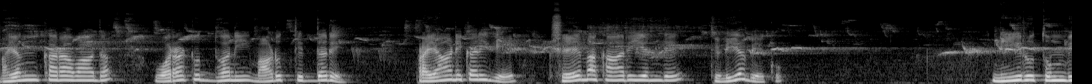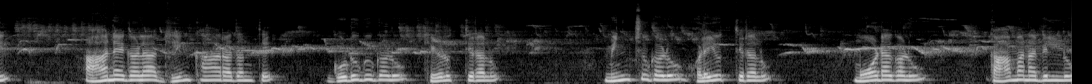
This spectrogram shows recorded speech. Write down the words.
ಭಯಂಕರವಾದ ಒರಟು ಧ್ವನಿ ಮಾಡುತ್ತಿದ್ದರೆ ಪ್ರಯಾಣಿಕರಿಗೆ ಕ್ಷೇಮಕಾರಿಯೆಂದೇ ತಿಳಿಯಬೇಕು. ನೀರು ತುಂಬಿ ಆನೆಗಳ ಘೀಂಕಾರದಂತೆ ಗುಡುಗುಗಳು ಕೇಳುತ್ತಿರಲು, ಮಿಂಚುಗಳು ಹೊಳೆಯುತ್ತಿರಲು, ಮೋಡಗಳು ಕಾಮನಬಿಲ್ಲು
